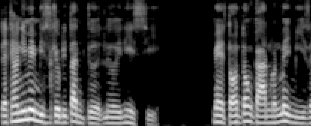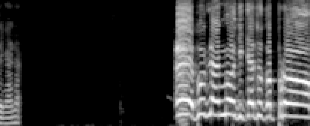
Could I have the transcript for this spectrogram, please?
แต่ทางนี้ไม่มีสเกลริตันเกิดเลยนี่สิแม่ตอนต้องการมันไม่มีซะงั้นอะเอ้ยพวกนางโง่จิตใจสกปรก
